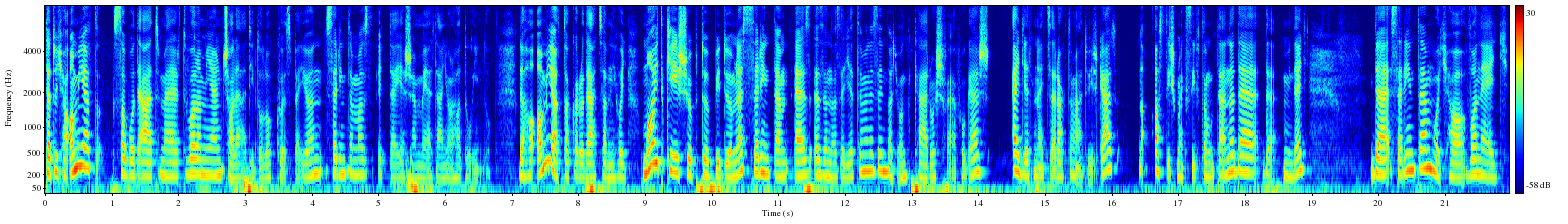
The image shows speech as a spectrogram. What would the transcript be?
tehát hogyha amiatt szabod át, mert valamilyen családi dolog közbe jön, szerintem az egy teljesen méltányolható indok. De ha amiatt akarod átszabni, hogy majd később több időm lesz, szerintem ez ezen az egyetemen ez egy nagyon káros felfogás. Egyetlen egyszer raktam át vizsgát, na azt is megszívtam utána, de, de mindegy. De szerintem, hogyha van egy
